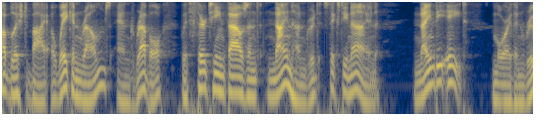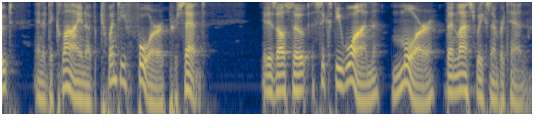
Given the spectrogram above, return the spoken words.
published by Awaken Realms and Rebel with 13,969, 98 more than Root, and a decline of 24%. It is also 61 more than last week's number 10.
